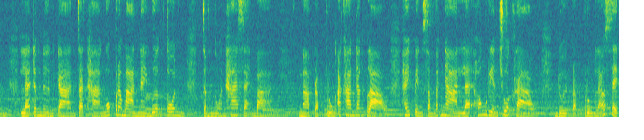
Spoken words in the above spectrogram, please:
น และดำเนินการจัดหางบประมาณในเบื้องต้นจำนวน 5 0 0แสนบาท มาปรับปรุงอาคารดังกล่าว ให้เป็นสำนักงานและห้องเรียนชั่วคราว โดยปรับปรุงแล้วเสร็จ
